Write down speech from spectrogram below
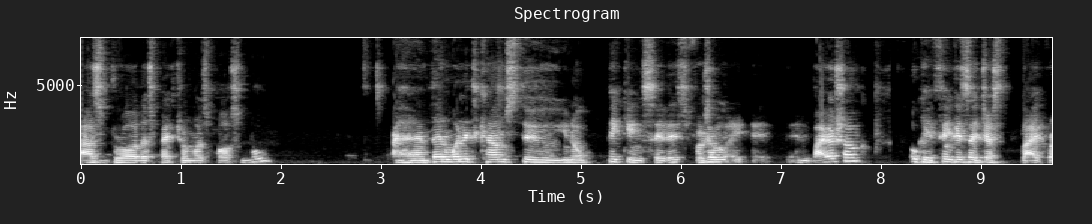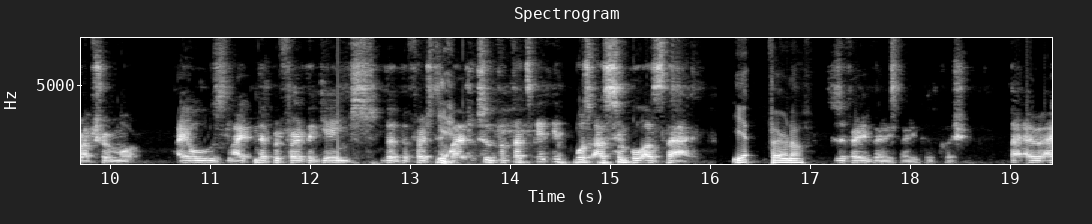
as broad a spectrum as possible. And then when it comes to you know picking cities, for example, in Bioshock, okay, thing is I just like Rapture more. I always liked and I prefer the games, the, the first two Yeah. Bioshock. So that, that's it, it was as simple as that. yeah, fair enough. This is a very, very, very good question. I, I, I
